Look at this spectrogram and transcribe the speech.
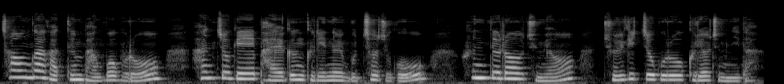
처음과 같은 방법으로 한쪽에 밝은 그린을 묻혀주고 흔들어 주며 줄기 쪽으로 그려줍니다.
